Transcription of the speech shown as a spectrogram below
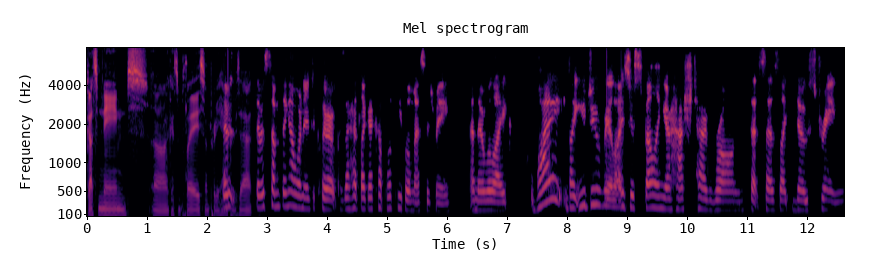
got some names, uh, got some plays. I'm pretty happy was, with that. There was something I wanted to clear up because I had like a couple of people message me and they were like, why, like, you do realize you're spelling your hashtag wrong that says like no string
